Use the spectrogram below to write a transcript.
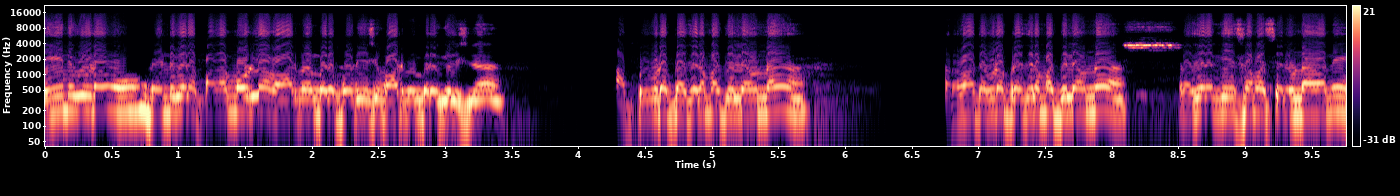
నేను కూడా రెండు వేల పదమూడులో వార్డు మెంబర్ పోటీ చేసి వార్డు మెంబర్ గెలిచిన అప్పుడు కూడా ప్రజల మధ్యలో ఉన్నా తర్వాత కూడా ప్రజల మధ్యలో ఉన్నా ప్రజలకు ఏ సమస్యలు ఉన్నా కానీ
